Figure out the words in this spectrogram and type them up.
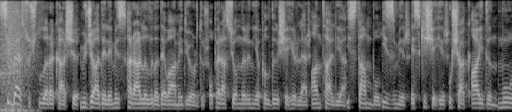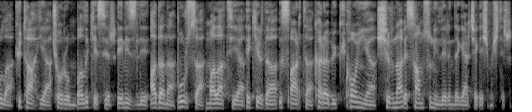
Siber suçlulara karşı mücadelemiz kararlılıkla devam ediyordur. Operasyonların yapıldığı şehirler Antalya, İstanbul, İzmir, Eskişehir, Uşak, Aydın, Muğla, Kütahya, Çorum, Balıkesir, Denizli, Adana, Bursa, Malatya, Tekirdağ, Isparta, Karabük, Konya, Şırnak ve Samsun illerinde gerçekleşmiştir.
